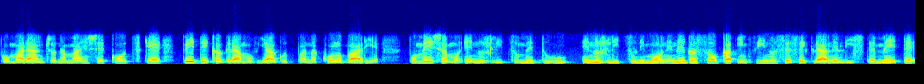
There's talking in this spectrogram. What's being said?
pomarančo na manjše kocke, 5 dekagramov jagod pa na kolobarje. Pomešamo eno žlico medu, eno žlico limoninega soka in fino sesekljane liste mete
